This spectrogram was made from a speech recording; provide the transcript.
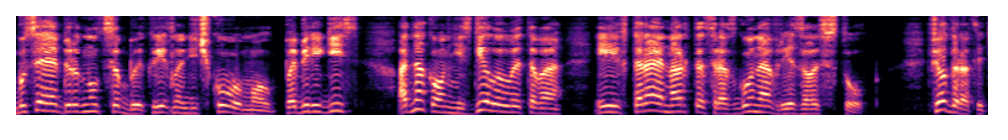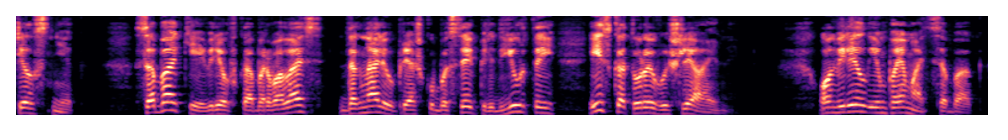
Бусе обернулся бы, крикнул Дичкову, мол, «Поберегись!» Однако он не сделал этого, и вторая нарта с разгона врезалась в столб. Федор отлетел в снег. Собаки, веревка оборвалась, догнали упряжку Бессе перед юртой, из которой вышли айны. Он велел им поймать собак.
